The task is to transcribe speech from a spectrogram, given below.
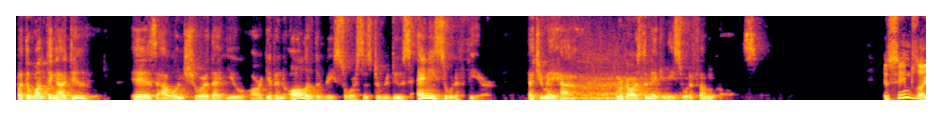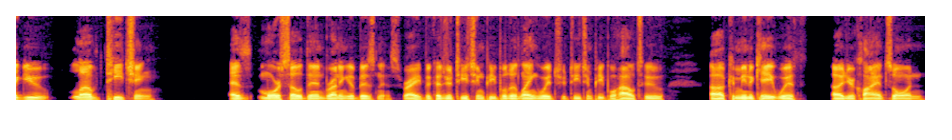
But the one thing I do is I will ensure that you are given all of the resources to reduce any sort of fear that you may have in regards to making these sort of phone calls. It seems like you love teaching as more so than running a business, right? Because you're teaching people the language, you're teaching people how to uh, communicate with uh, your clients on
